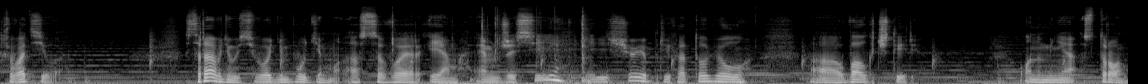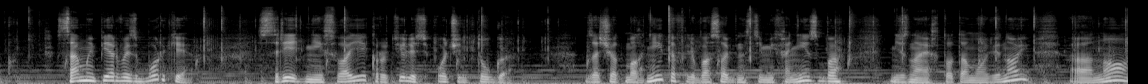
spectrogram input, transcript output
хватило. Сравнивать сегодня будем с VRM MGC. И еще я приготовил uh, Valk 4. Он у меня Strong. Самые первые сборки средние слои крутились очень туго. За счет магнитов, либо особенностей механизма, не знаю, кто тому виной, а, но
